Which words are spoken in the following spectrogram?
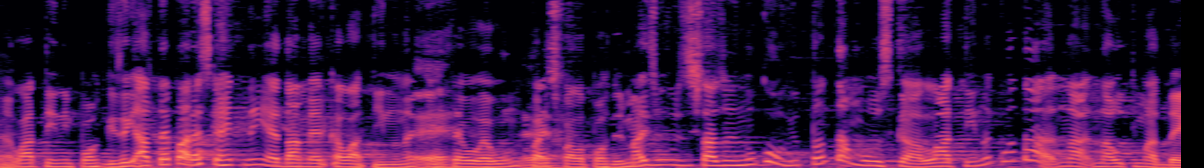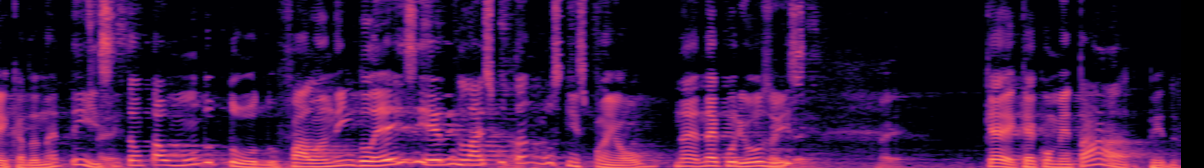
Não é Latina em português. Até parece que a gente nem é da América Latina, né? Que a gente é, o é o único país que fala português. Mas os Estados Unidos nunca ouviu tanta música latina quanto a- na, na última década, né? Tem isso. Então tá o mundo todo falando inglês e eles lá escutando música em espanhol. Não é, não é curioso isso? É. Quer, quer comentar, Pedro?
